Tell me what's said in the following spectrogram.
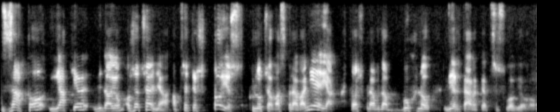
za to, jakie wydają orzeczenia. A przecież to jest kluczowa sprawa. Nie jak ktoś, prawda, buchnął wiertarkę przysłowiową.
